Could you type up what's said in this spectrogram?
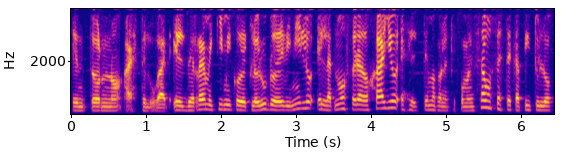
en torno a este lugar. El derrame químico de cloruro de vinilo en la atmósfera de Ohio es el tema con el que comenzamos este capítulo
